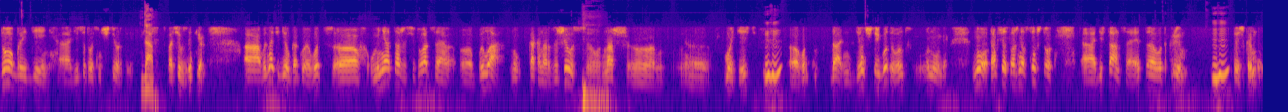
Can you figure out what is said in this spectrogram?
добрый день, а, 984. Да. Спасибо за эфир. А, вы знаете, дело какое? Вот э, у меня та же ситуация э, была. Ну, как она разрешилась? Э, наш э, э, мой тесть, Мгм. э, вот, да, 94 года он, он умер. Но там все осложнялось тем, что э, дистанция это вот Крым. Мгм. То есть в Крыму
